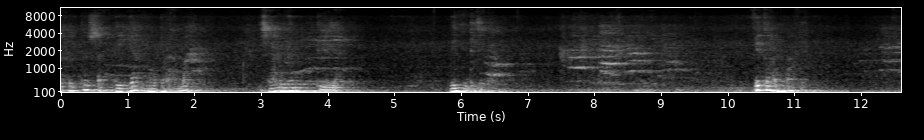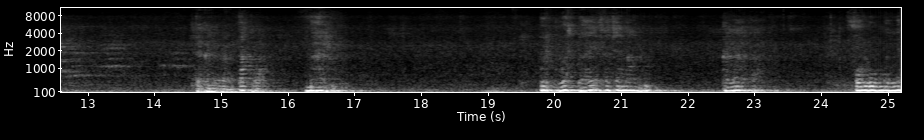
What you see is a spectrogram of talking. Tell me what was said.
itu setia mau beramal selalu dia. Ini dia itu orang kafir. Kan orang takwa malu. Berbuat baik saja malu. Kenapa volumenya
